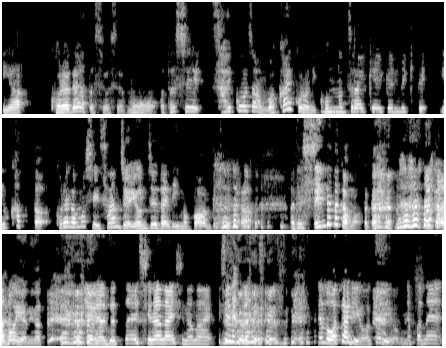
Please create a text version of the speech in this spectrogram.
いや、これで私はさ、もう私最高じゃん。若い頃にこんな辛い経験できてよかった。これがもし30、40代で今ボーンって来てたら、私死んでたかもとか、なんか思うようになって。いやいや、絶対死なない、死なない。死なない。でも分かるよ、分かるよ。やっぱね、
